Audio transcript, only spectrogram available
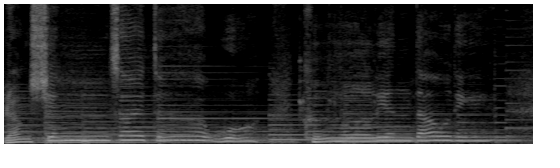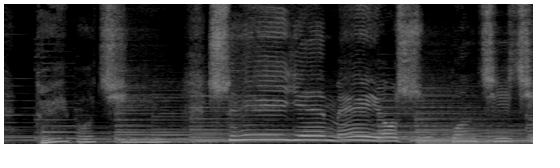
让现在的我可怜到底，对。不起，谁也没有时光机器，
